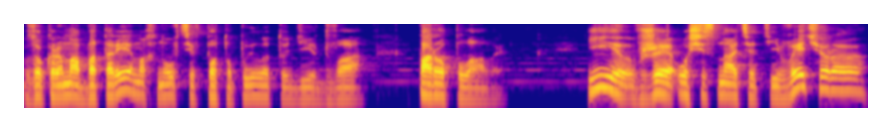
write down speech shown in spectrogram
Зокрема, батарея махновців потопила тоді два пароплави. І вже о 16 вечора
